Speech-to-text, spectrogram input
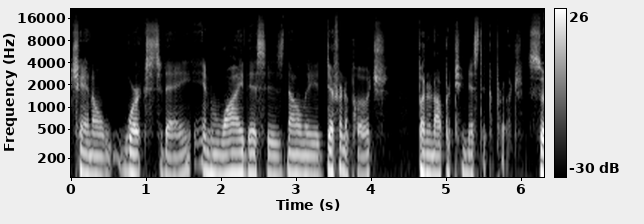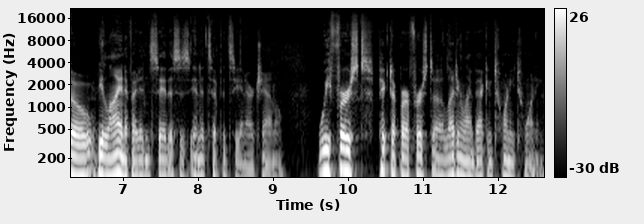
channel works today and why this is not only a different approach but an opportunistic approach. So, be lying if I didn't say this is in its infancy in our channel. We first picked up our first uh, lighting line back in 2020,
